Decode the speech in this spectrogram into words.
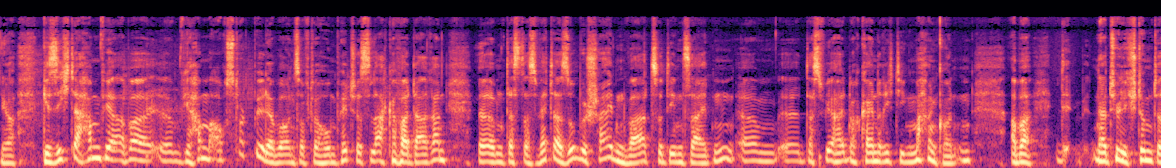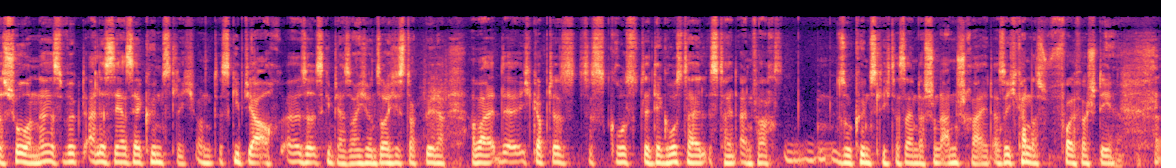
Ja, Gesichter haben wir aber, äh, wir haben auch Stockbilder bei uns auf der Homepage. Das lag aber daran, ähm, dass das Wetter so bescheiden war zu den Zeiten, ähm, äh, dass wir halt noch keine richtigen machen konnten. Aber natürlich stimmt das schon. Ne? Es wirkt alles sehr, sehr künstlich. Und es gibt ja auch, also es gibt ja solche und solche Stockbilder. Aber äh, ich glaube, das, das Groß, der Großteil ist halt einfach so künstlich, dass einen das schon anschreit. Also ich kann das voll verstehen. Ja.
